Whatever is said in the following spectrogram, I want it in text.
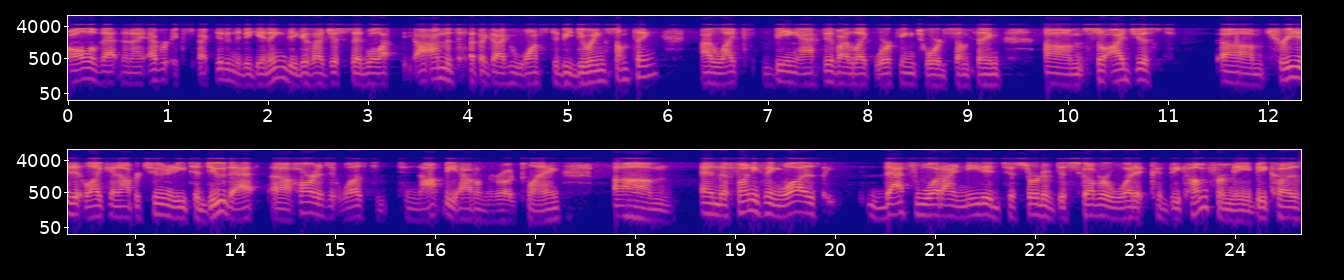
all of that than I ever expected in the beginning because I just said, well, I, I'm the type of guy who wants to be doing something. I like being active. I like working towards something. Um, so I just um, treated it like an opportunity to do that, uh, hard as it was to, to not be out on the road playing. Um, and the funny thing was, that's what I needed to sort of discover what it could become for me because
